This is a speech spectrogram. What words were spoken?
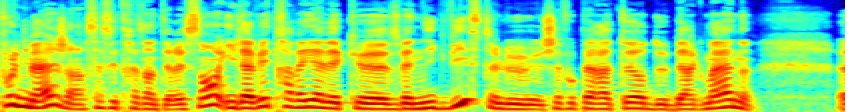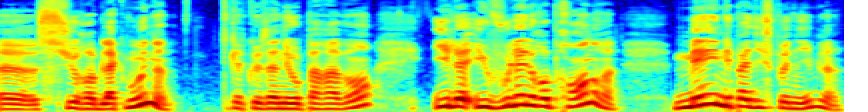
Pour l'image, hein, ça c'est très intéressant, il avait travaillé avec euh, Sven Nykvist, le chef opérateur de Bergman, euh, sur Black Moon, quelques années auparavant. Il, voulait le reprendre, mais il n'est pas disponible.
